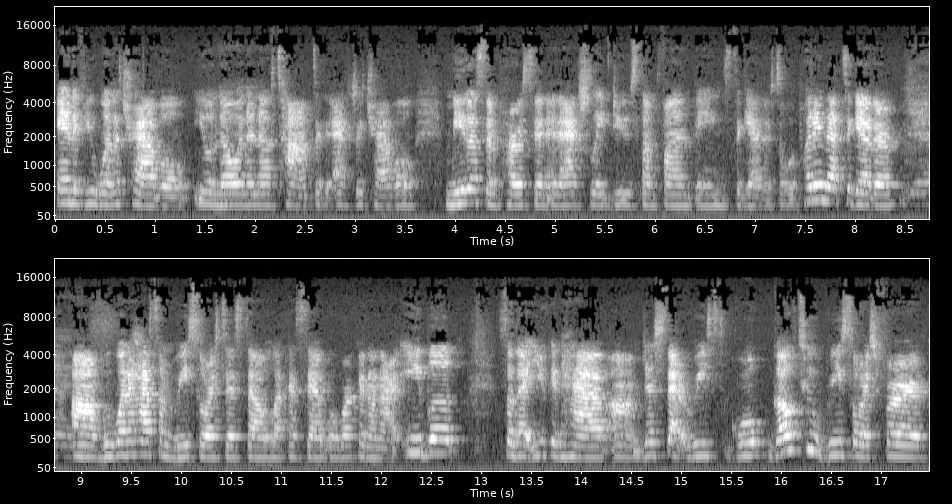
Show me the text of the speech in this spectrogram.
And if you want to travel, you'll know in enough time to actually travel, meet us in person, and actually do some fun things together. So we're putting that together. Yes. Um, we want to have some resources. So, like I said, we're working on our ebook so that you can have um, just that res- go to resource for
